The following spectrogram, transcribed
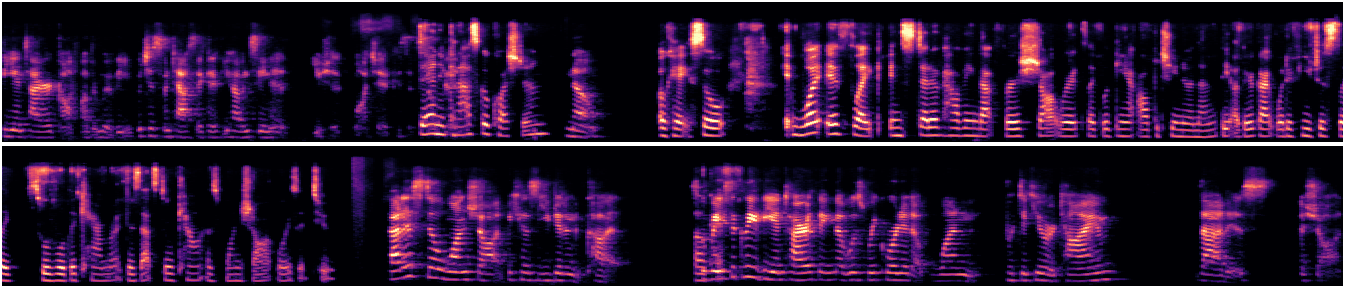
the entire Godfather movie, which is fantastic. And if you haven't seen it, you should watch it because it's Danny, so can I ask a question? No. Okay, so what if like instead of having that first shot where it's like looking at Al Pacino and then the other guy, what if you just like swivel the camera? Does that still count as one shot or is it two? That is still one shot because you didn't cut. So Okay. basically the entire thing that was recorded at one particular time, that is a shot.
